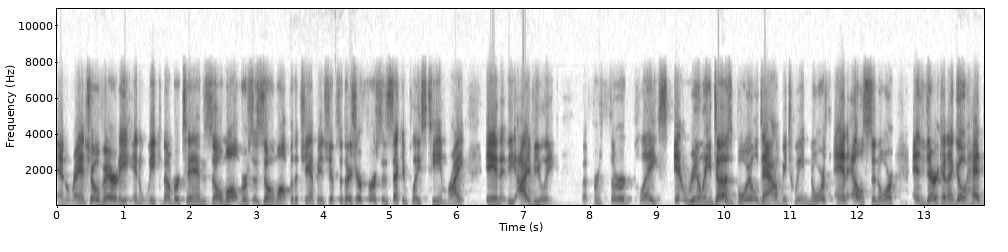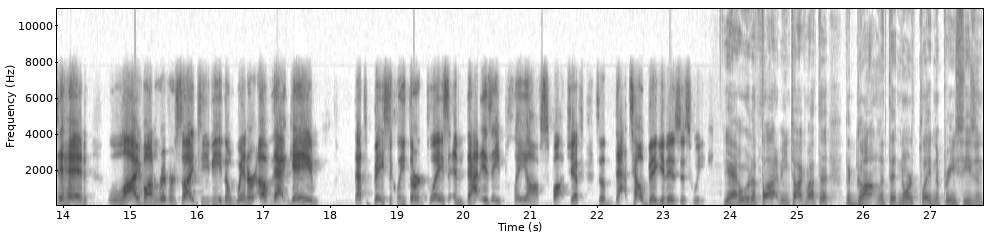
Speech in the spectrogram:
and Rancho Verde in week number 10, Zomalt versus Zomalt for the championship. So there's your first and second place team, right, in the Ivy League. But for third place, it really does boil down between North and Elsinore, and they're going to go head to head live on Riverside TV. The winner of that game, that's basically third place, and that is a playoff spot, Jeff. So that's how big it is this week. Yeah, who would have thought? I mean, talking about the, the gauntlet that North played in the preseason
